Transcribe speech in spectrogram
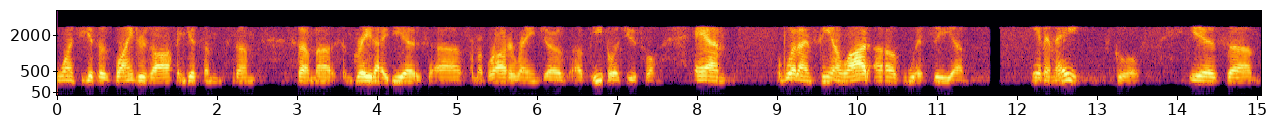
once you get those blinders off and get some some some uh, some great ideas uh, from a broader range of, of people, it's useful. And what I'm seeing a lot of with the um, MMA schools is um,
